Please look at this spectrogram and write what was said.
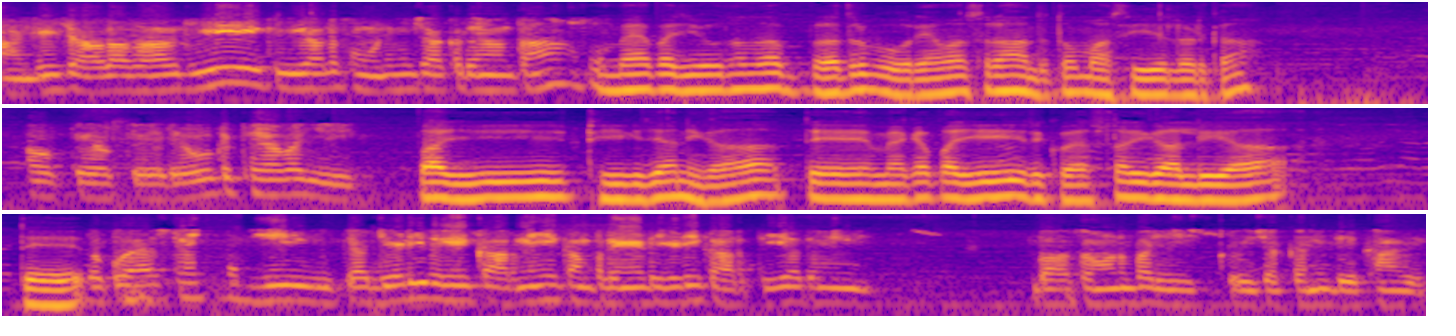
ਹਾਂਜੀ ਚਾਵਲਾ ਸਾਹਿਬ ਜੀ ਕੀ ਗੱਲ ਫੋਨ ਨਹੀਂ ਚੱਕਦੇ ਹਾਂ ਤਾਂ? ਉਹ ਮੈਂ ਭਾਜੀ ਉਹਨਾਂ ਦਾ ਬ੍ਰਦਰ ਬੋਲ ਰਿਹਾ ਵਾਂ ਸਰਹੰਦ ਤੋਂ ਮਾਸੀ ਦਾ ਲੜਕਾ। ਓਕੇ ਓਕੇ ਤੇ ਉਹ ਕਿੱਥੇ ਆ ਭਾਜੀ? ਭਾਜੀ ਠੀਕ ਜਿਹਾ ਨੀਗਾ ਤੇ ਮੈਂ ਕਿਹਾ ਭਾਜੀ ਰਿਕੁਐਸਟ ਵਾਲੀ ਗੱਲ ਹੀ ਆ ਤੇ ਰਿਕੁਐਸਟ ਨਹੀਂ ਭਾਜੀ ਜਿਹੜੀ ਤੁਸੀਂ ਕਰਨੀ ਕੰਪਲੇਂਟ ਜਿਹੜੀ ਕਰਤੀ ਆ ਤੁਸੀਂ ਬਸ ਹੁਣ ਭਾਜੀ ਕੋਈ ਚੱਕਰ ਨਹੀਂ ਦੇਖਾਂਗੇ।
